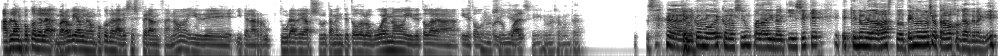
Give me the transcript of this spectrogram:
habla un poco de la, Barovia habla un poco de la desesperanza, ¿no? Y de, y de la ruptura de absolutamente todo lo bueno y de toda la, y de todo. con lo cual... Sí, ¿qué me vas a contar? es, como, es como soy un paladín aquí. Si es que, es que no me da basto, tengo demasiado trabajo que hacer aquí.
